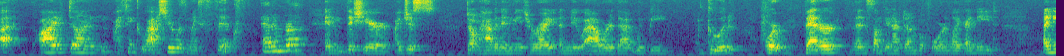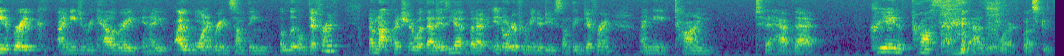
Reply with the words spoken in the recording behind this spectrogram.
I, I've done, I think last year was my sixth Edinburgh, and this year I just don't have it in me to write a new hour that would be good or better than something I've done before. Like I need I need a break. I need to recalibrate, and I I want to bring something a little different. I'm not quite sure what that is yet, but I, in order for me to do something different, I need time to have that creative process, as it were. That's good.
